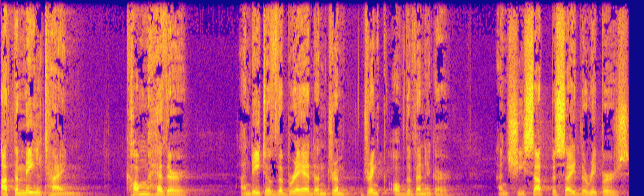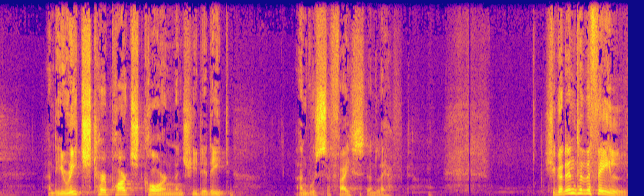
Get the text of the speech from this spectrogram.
At the mealtime, come hither and eat of the bread and drink, of the vinegar. And she sat beside the reapers, and he reached her parched corn, and she did eat, and was sufficed and left. She got into the field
